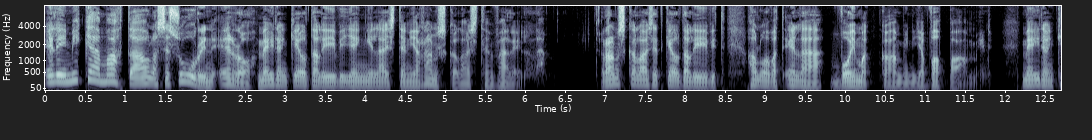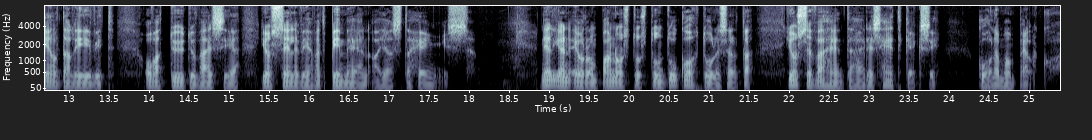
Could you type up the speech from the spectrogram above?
Eli mikä mahtaa olla se suurin ero meidän keltaliivijengiläisten ja ranskalaisten välillä? Ranskalaiset keltaliivit haluavat elää voimakkaammin ja vapaammin. Meidän keltaliivit ovat tyytyväisiä, jos selviävät pimeän ajasta hengissä. Neljän euron panostus tuntuu kohtuulliselta, jos se vähentää edes hetkeksi kuoleman pelkoa.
